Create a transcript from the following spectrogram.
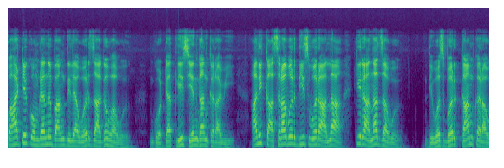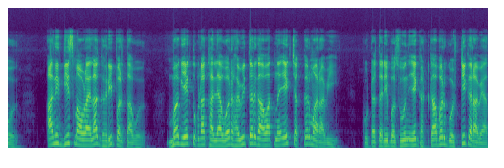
पहाटे कोंबड्यानं बांग दिल्यावर जागं व्हावं. गोट्यातली शेणघाण करावी. आणि कासराभर दिस वर आला की रानात जावं. दिवसभर काम करावं आणि दिस मावळायला घरी परतावं. मग एक तुकडा खाल्ल्यावर हवी तर गावातनं एक चक्कर मारावी. कुठंतरी बसून एक घटकाभर गोष्टी कराव्यात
